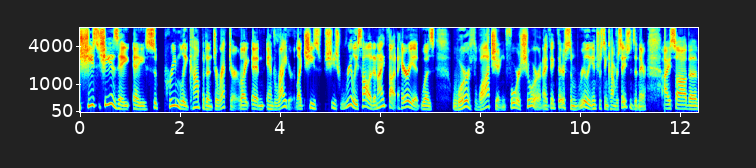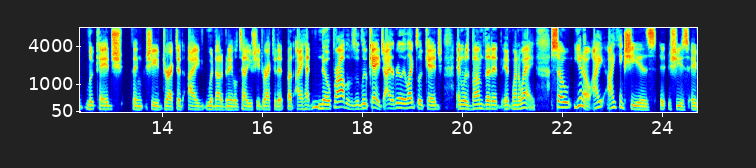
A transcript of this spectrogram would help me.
she's she is a a supremely competent director, like and and writer. Like she's she's really solid. And I thought Harriet was worth watching for sure. And I think there's some really interesting conversations in there. I saw the Luke Cage thing she directed. I would not have been able to tell you she directed it, but I had no problems with Luke Cage. I really liked Luke Cage and was bummed that it, it went away. So, you know, I, I think she is, she's a,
